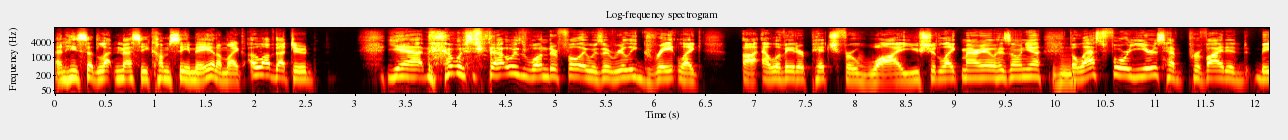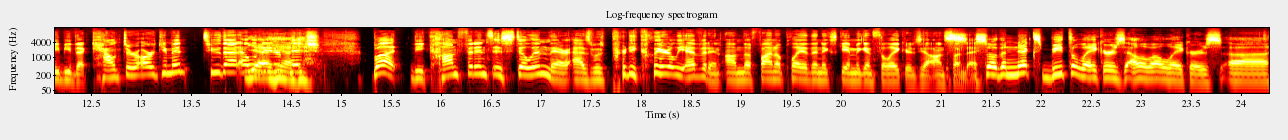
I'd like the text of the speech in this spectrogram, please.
And he said, "Let Messi come see me." And I'm like, "I love that dude." Yeah, that was that was wonderful. It was a really great like uh, elevator pitch for why you should like Mario Hezonja. Mm-hmm. The last four years have provided maybe the counter argument to that elevator yeah, pitch, but the confidence is still in there, as was pretty clearly evident on the final play of the Knicks game against the Lakers yeah, on Sunday. So the Knicks beat the Lakers, LOL Lakers. Uh,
